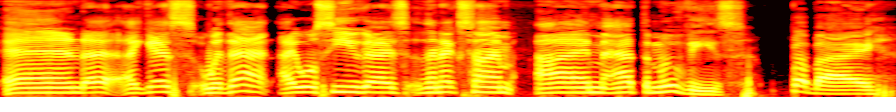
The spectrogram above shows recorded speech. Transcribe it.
And uh, I guess with that, I will see you guys the next time I'm at the movies. Bye bye.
